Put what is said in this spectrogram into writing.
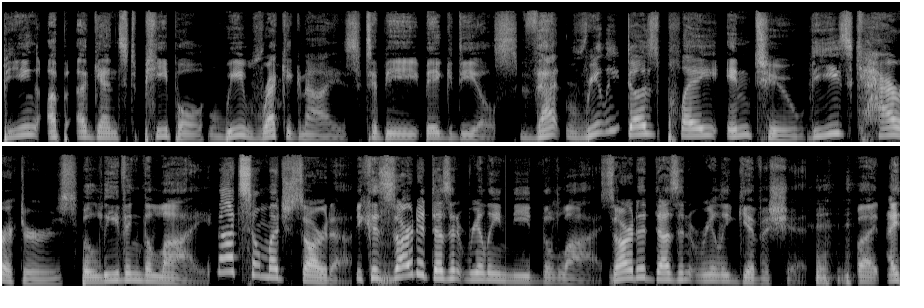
being up against people we recognize to be big deals. That really does play into these characters believing the lie. Not so much Zarda, because Zarda doesn't really need the lie. Zarda doesn't really give a shit. but I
